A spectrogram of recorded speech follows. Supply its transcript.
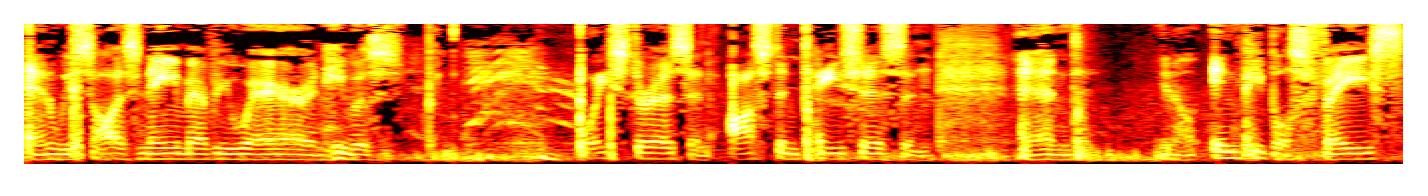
and we saw his name everywhere and he was boisterous and ostentatious and and you know in people's face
